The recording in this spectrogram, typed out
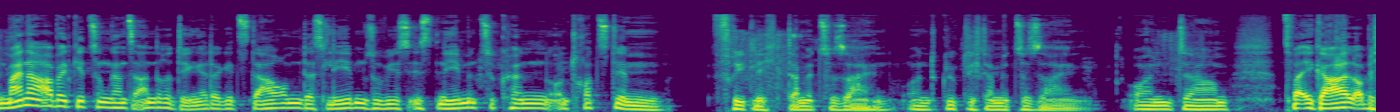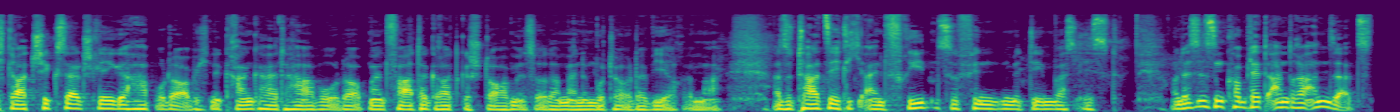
In meiner Arbeit geht es um ganz andere Dinge. Da geht es darum, das Leben so wie es ist nehmen zu können und trotzdem friedlich damit zu sein und glücklich damit zu sein. Und ähm, zwar egal, ob ich gerade Schicksalsschläge habe oder ob ich eine Krankheit habe oder ob mein Vater gerade gestorben ist oder meine Mutter oder wie auch immer. Also tatsächlich einen Frieden zu finden mit dem, was ist. Und das ist ein komplett anderer Ansatz.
